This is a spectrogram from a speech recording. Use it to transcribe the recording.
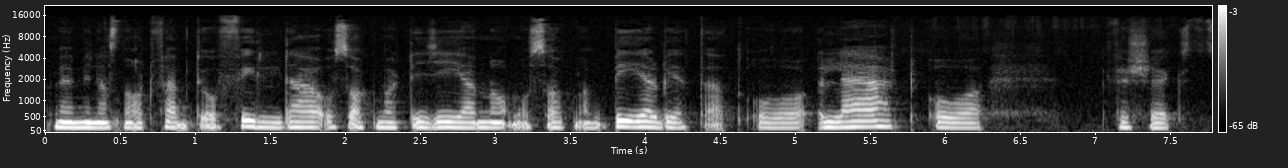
med mina snart 50 år fyllda och saker man varit igenom och saker man bearbetat och lärt och försökt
